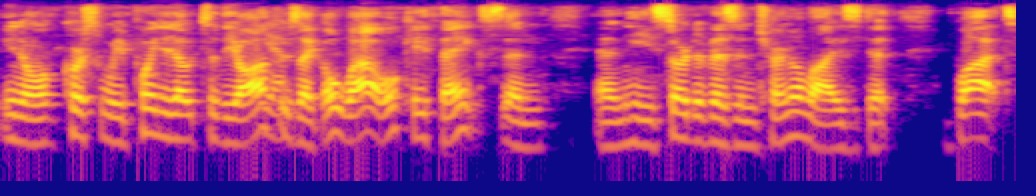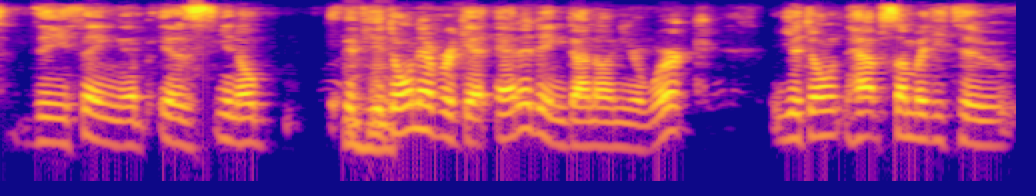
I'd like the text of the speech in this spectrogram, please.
you know, of course, when we pointed out to the author, Yeah. he's like, "Oh wow, okay, thanks," and and he sort of has internalized it. But the thing is, you know, if you don't ever get editing done on your work, you don't have somebody to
